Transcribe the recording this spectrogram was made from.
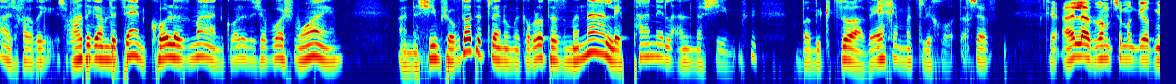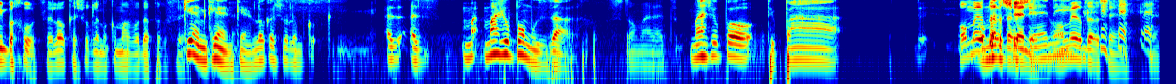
אה, שכחתי, שכחתי גם לציין, כל הזמן, כל איזה שבוע, שבועיים, הנשים שעובדות אצלנו מקבלות הזמנה לפאנל על נשים במקצוע, ואיך הן מצליחות. עכשיו, כן, אלה הזמנות שמגיעות מבחוץ, זה לא קשור למקום העבודה פרסה. כן, כן, כן, לא קשור למקום... אז, אז משהו פה מוזר, זאת אומרת, משהו פה טיפה... אומר אומר דרשני, דרשני. אומר דרשני. כן.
